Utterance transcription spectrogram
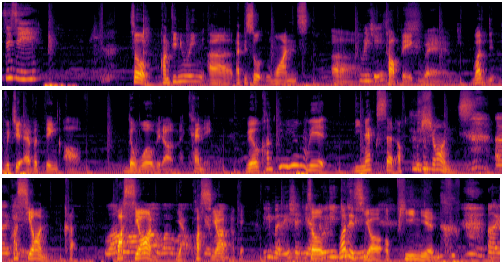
Ceci, So, continuing uh, episode 1's uh, which is topic where what would you ever think of the world without a mechanic? We'll continue with the next set of questions. okay. Question. Wow, Question. wow, wow, Yeah, wow. Okay. Okay. Be Malaysian here. So, what is be- your opinion? like,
